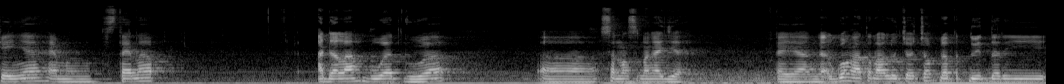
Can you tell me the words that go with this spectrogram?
kayaknya emang stand up adalah buat gue uh, senang-senang aja. Kayak nggak gue nggak terlalu cocok dapat duit dari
